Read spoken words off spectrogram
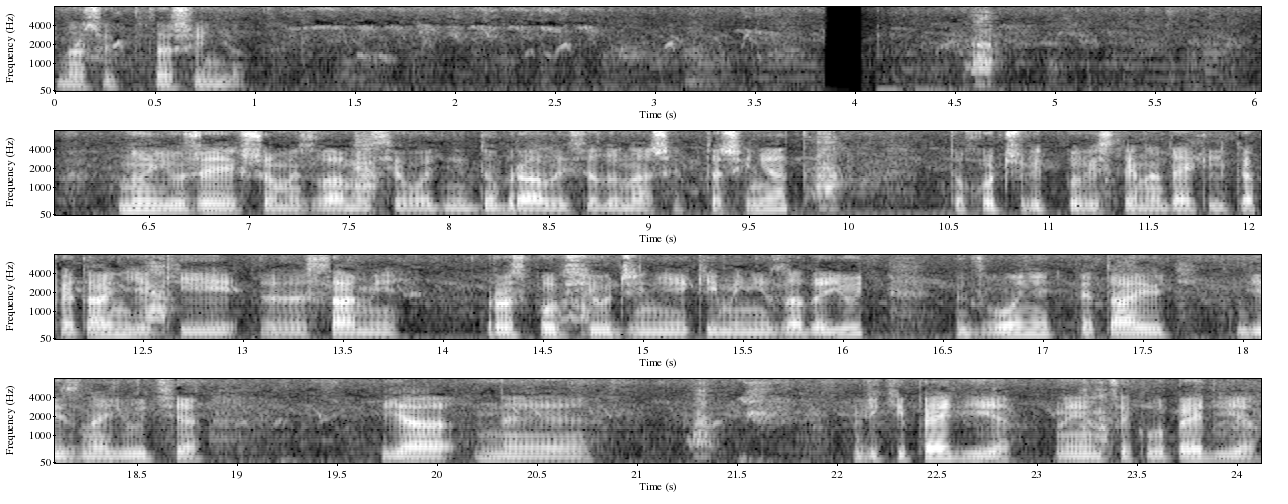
наших пташенят. Ну і вже якщо ми з вами сьогодні добралися до наших пташенят, то хочу відповісти на декілька питань, які е, самі розповсюджені, які мені задають, дзвонять, питають, дізнаються. Я не Вікіпедія, не енциклопедія,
